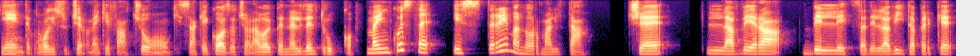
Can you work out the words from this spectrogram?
niente, quello che succede non è che faccio chissà che cosa, cioè lavo i pennelli del trucco, ma in questa estrema normalità c'è la vera bellezza della vita perché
